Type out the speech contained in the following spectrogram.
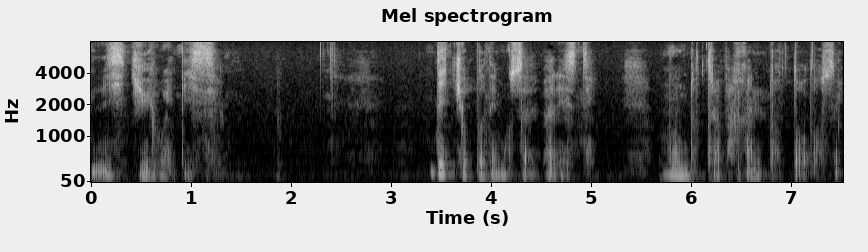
Yue dice. De hecho, podemos salvar este mundo trabajando todos en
